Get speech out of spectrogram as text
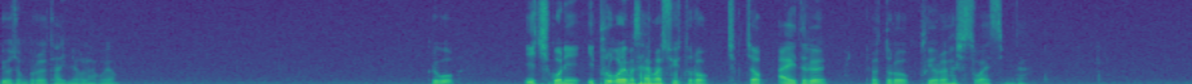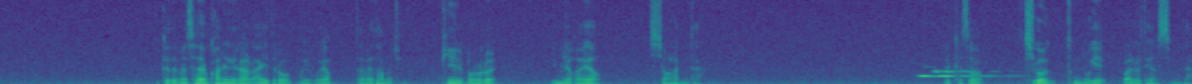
주요 정보를 다 입력을 하고요. 그리고 이 직원이 이 프로그램을 사용할 수 있도록 직접 아이디를 별도로 부여를 하실 수가 있습니다. 이렇게 되면 사용 가능이라는 아이디로 보이고요. 그 다음에 나머지 비밀번호를 입력하여 지정을 합니다. 이렇게 해서 직원 등록이 완료되었습니다.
